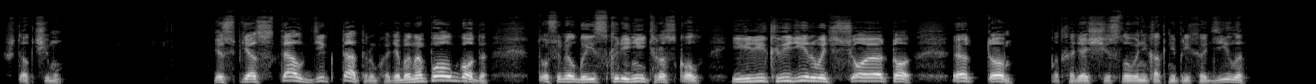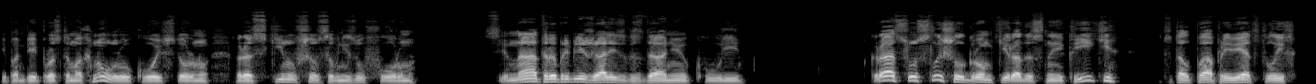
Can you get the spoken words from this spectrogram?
что к чему. Если б я стал диктатором хотя бы на полгода, то сумел бы искоренить раскол и ликвидировать все это, это... Подходящее слово никак не приходило, и Помпей просто махнул рукой в сторону раскинувшегося внизу форума. Сенаторы приближались к зданию Курии. Крас услышал громкие радостные крики, эта толпа приветствовала их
